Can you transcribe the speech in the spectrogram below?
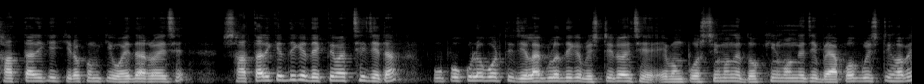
সাত তারিখে কীরকম কী ওয়েদার রয়েছে। সাত তারিখের দিকে দেখতে পাচ্ছি যেটা উপকূলবর্তী জেলাগুলোর দিকে বৃষ্টি রয়েছে এবং পশ্চিমবঙ্গে, দক্ষিণবঙ্গে যে ব্যাপক বৃষ্টি হবে,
